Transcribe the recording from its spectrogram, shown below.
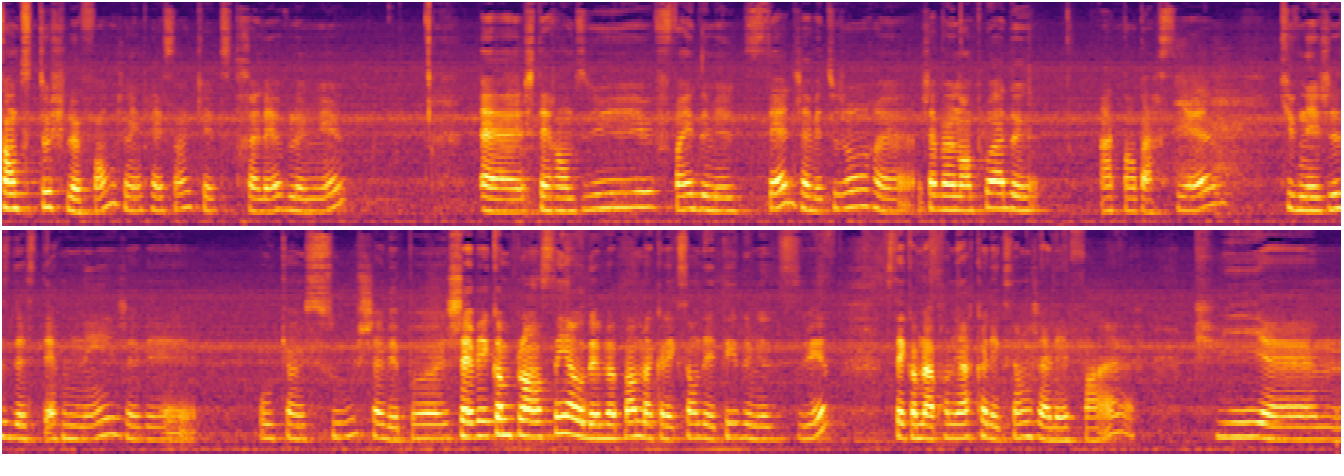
quand tu touches le fond, j'ai l'impression que tu te relèves le mieux. Euh, j'étais rendue fin 2017, j'avais toujours j'avais un emploi de à temps partiel qui venait juste de se terminer. J'avais aucun sou. Pas. J'avais comme pensé au développement de ma collection d'été 2018. C'était comme la première collection que j'allais faire. Puis, euh,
